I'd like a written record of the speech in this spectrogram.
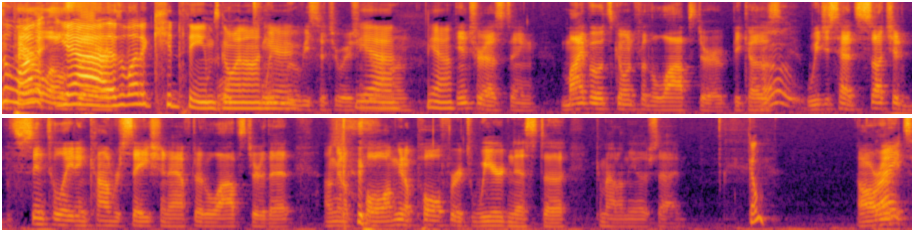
there's Some a lot of yeah. there. There's a lot of kid themes Little going on twin here. movie situation Yeah, going on. yeah. Interesting. My vote's going for the lobster because Oh. we just had such a scintillating conversation after the lobster that I'm gonna pull. I'm gonna pull for its weirdness to come out on the other side. Go. All right.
